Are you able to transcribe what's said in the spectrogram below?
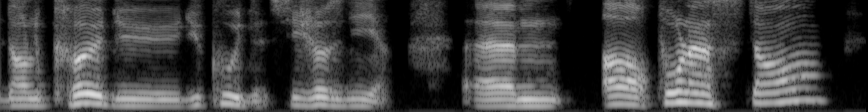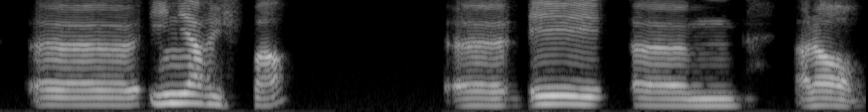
dans le creux du, du coude, si j'ose dire. or, pour l'instant, euh, ils n'y arrivent pas. Euh, et euh, alors,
